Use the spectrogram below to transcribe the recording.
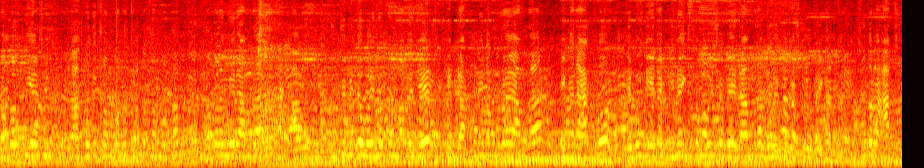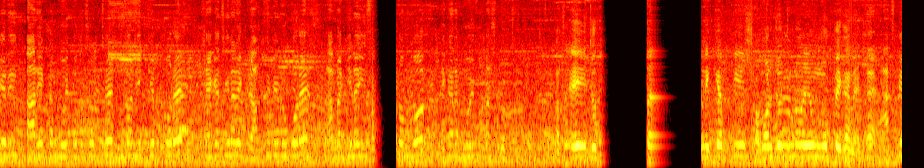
সকল ক্রিয়াশীল রাজনৈতিক সংগঠন ছাত্র সংগঠন সকলে মিলে আমরা উজ্জীবিত হয়ে নতুনভাবে যে এই গ্রাফটিটি পুনরায় আমরা এখানে আঁকবো এবং যে এটা বিনায়ক স্তম্ভ হিসাবে এটা আমরা বই প্রকাশ করব এখানে। সুতরাং আজকের এই তার একটা বই প্রকাশ হচ্ছে জুয়া নিক্ষেপ করে শেখ হাসিনার এই গ্রাফটিটির উপরে আমরা গিনাই স্তম্ভ এখানে বই প্রকাশ করছি। আচ্ছা এই সবার জন্যই উন্মুক্ত এখানে। হ্যাঁ আজকে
